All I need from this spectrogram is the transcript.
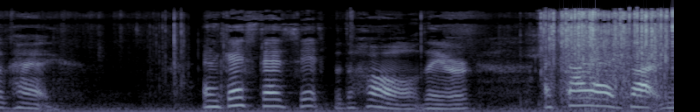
Okay. And I guess that's it for the haul there. I thought I had gotten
